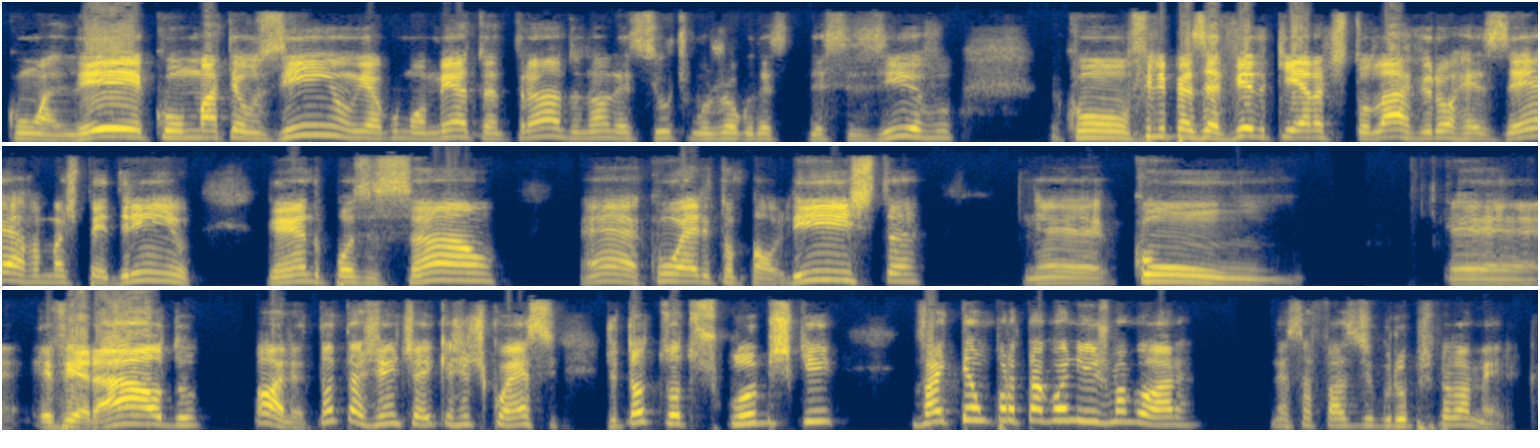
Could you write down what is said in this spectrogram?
com o Alê, com o Mateuzinho em algum momento entrando, não nesse último jogo decisivo, com o Felipe Azevedo, que era titular, virou reserva, mas Pedrinho ganhando posição, é, com o Elton Paulista, é, com Everaldo. Olha, tanta gente aí que a gente conhece de tantos outros clubes que vai ter um protagonismo agora nessa fase de grupos pela América.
